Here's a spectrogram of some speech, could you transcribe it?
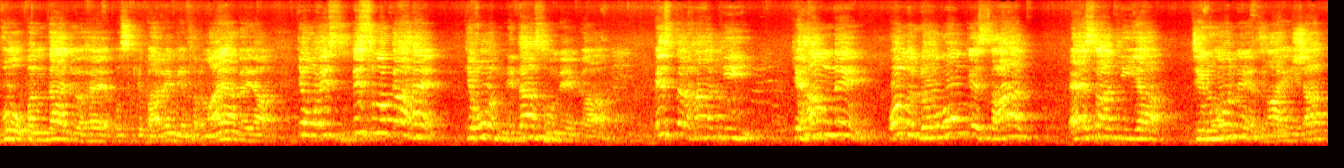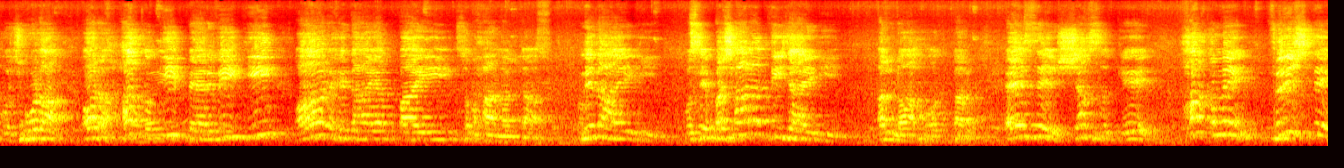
वो बंदा जो है उसके बारे में फरमाया गया कि वो इस किस्म का है कि वो निदा सुने का इस तरह की कि हमने उन लोगों के साथ ऐसा किया जिन्होंने ख्वाहिशात को छोड़ा और हक की पैरवी की और हिदायत पाई सुबह अल्लाह। निदा आएगी। उसे बशारत दी जाएगी। अल्लाह अकबर। ऐसे शख्स के हक में फरिश्ते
